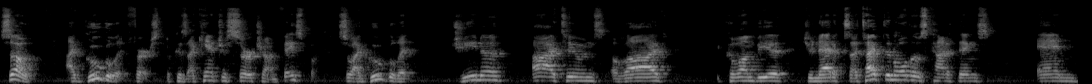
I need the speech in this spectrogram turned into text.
So I Google it first because I can't just search on Facebook. So I Google it, Gina, iTunes, Alive, Columbia, genetics. I typed in all those kind of things, and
